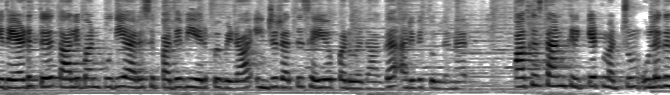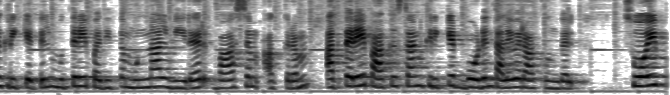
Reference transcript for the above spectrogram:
இதையடுத்து தாலிபான் புதிய அரசு பதவியேற்பு விழா இன்று ரத்து செய்யப்படுவதாக அறிவித்துள்ளனர். பாகிஸ்தான் கிரிக்கெட் மற்றும் உலக கிரிக்கெட்டில் முத்திரை பதித்த முன்னாள் வீரர் வாசம் அக்ரம் அக்தரை பாகிஸ்தான் கிரிக்கெட் போர்டின் தலைவராக்குங்கள். சோயிப்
